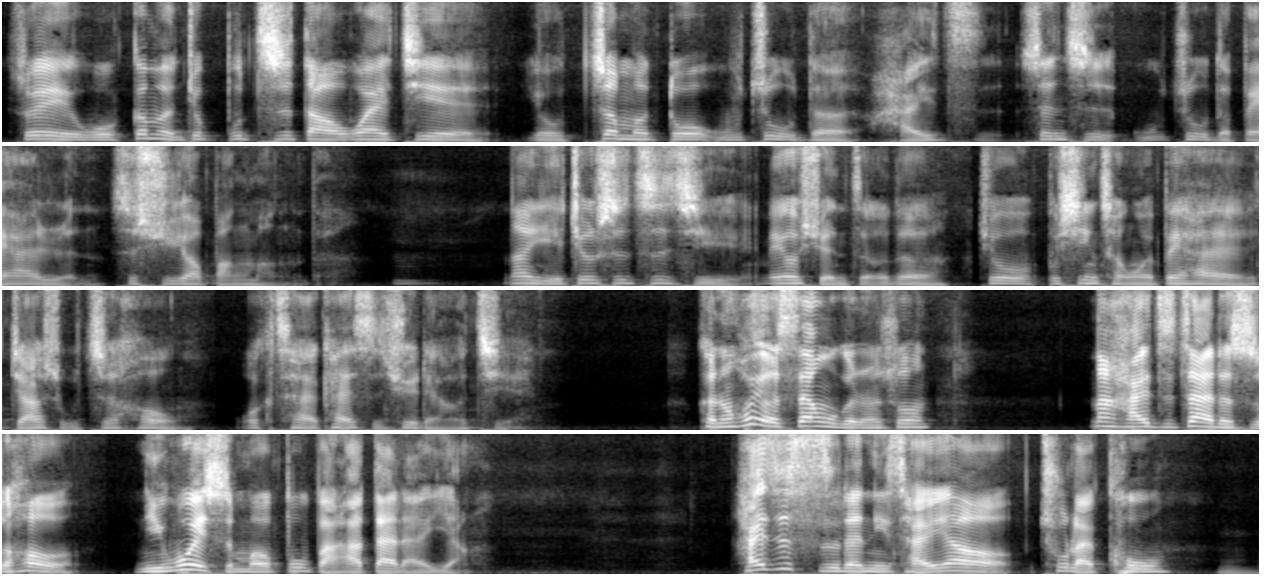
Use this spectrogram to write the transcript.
所以我根本就不知道外界有这么多无助的孩子，甚至无助的被害人是需要帮忙的。那也就是自己没有选择的，就不幸成为被害家属之后，我才开始去了解。可能会有三五个人说：“那孩子在的时候，你为什么不把他带来养？”孩子死了，你才要出来哭，嗯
